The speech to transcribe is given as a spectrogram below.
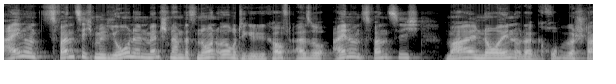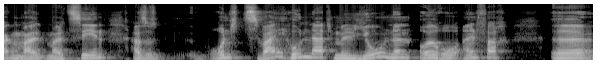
21 Millionen Menschen haben das 9-Euro-Ticket gekauft, also 21 mal 9 oder grob überschlagen mal, mal 10, also rund 200 Millionen Euro einfach äh,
